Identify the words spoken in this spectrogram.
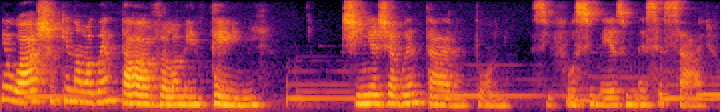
Eu acho que não aguentava, lamentei-me. Tinha de aguentar, Antônio, se fosse mesmo necessário.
